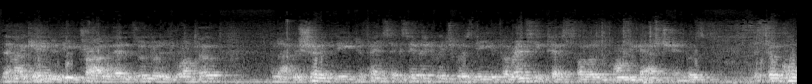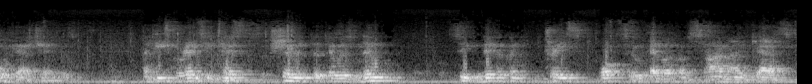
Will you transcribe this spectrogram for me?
Then I came to the trial of Ernst Zündel in Toronto, and I was shown the defense exhibit, which was the forensic test followed upon the gas chambers, the so-called gas chambers. And these forensic tests showed that there was no significant trace whatsoever of cyanide gas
